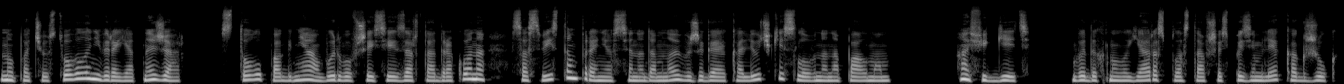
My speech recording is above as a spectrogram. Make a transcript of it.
но почувствовала невероятный жар. Столб огня, вырвавшийся изо рта дракона, со свистом пронесся надо мной, выжигая колючки, словно напалмом. «Офигеть!» — выдохнула я, распластавшись по земле, как жук.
